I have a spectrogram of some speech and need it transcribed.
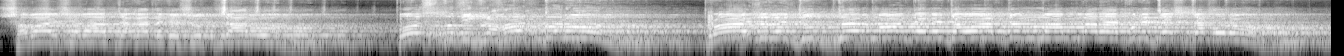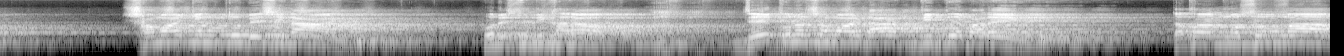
সবাই সবার জায়গা থেকে সোচ্চারণ প্রস্তুতি গ্রহণ করুন, প্রয়োজনে যুদ্ধের ময়দানে যাওয়ার জন্য আপনারা এখনই চেষ্টা করুন সময় কিন্তু বেশি নাই। পরিস্থিতি খারাপ। যে কোনো সময় ডাক দিতে পারে। তখন মুসলমান,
